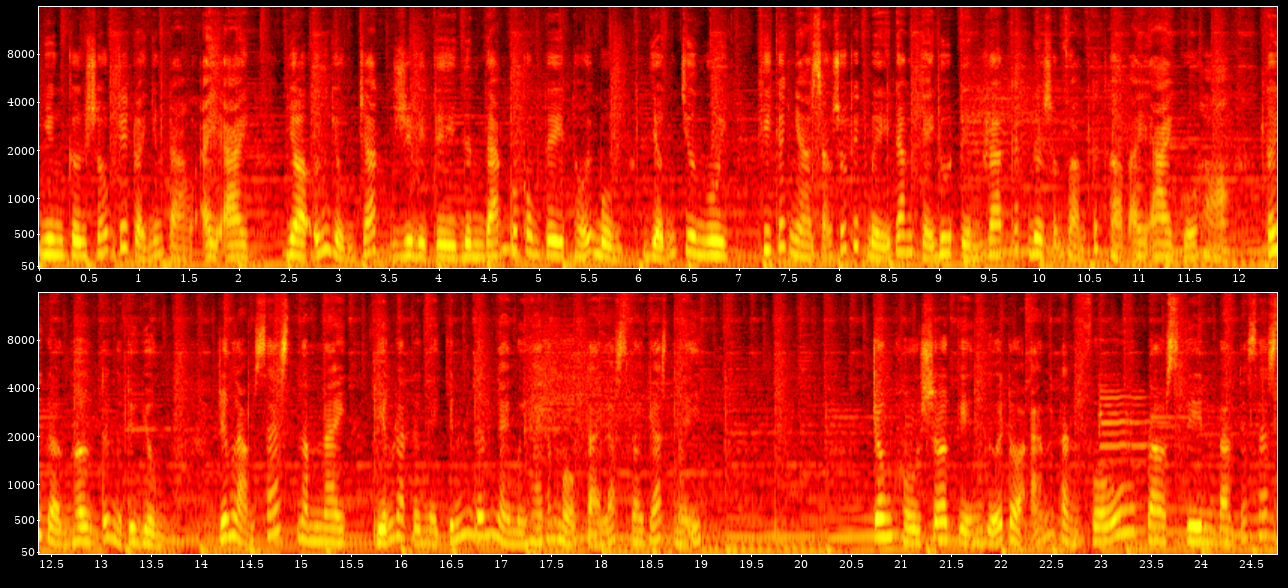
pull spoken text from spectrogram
Nhưng cơn sốt trí tuệ nhân tạo AI do ứng dụng chat GPT đình đám của công ty thổi bùng vẫn chưa nguôi khi các nhà sản xuất thiết bị đang chạy đua tìm ra cách đưa sản phẩm tích hợp AI của họ tới gần hơn tới người tiêu dùng. Triển lãm CES năm nay diễn ra từ ngày 9 đến ngày 12 tháng 1 tại Las Vegas, Mỹ. Trong hồ sơ kiện gửi tòa án thành phố Brownsville, bang Texas,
